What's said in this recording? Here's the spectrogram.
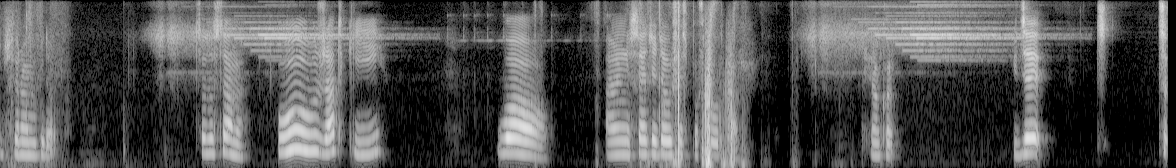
Otwieram pudełko. Co dostanę? Uuu, rzadki. Wow. Ale niestety to już jest powtórka. Widzę... Co, co,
